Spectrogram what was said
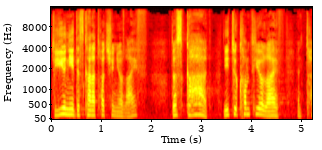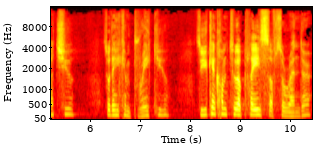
Do you need this kind of touch in your life? Does God need to come to your life and touch you so that He can break you? So you can come to a place of surrender?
